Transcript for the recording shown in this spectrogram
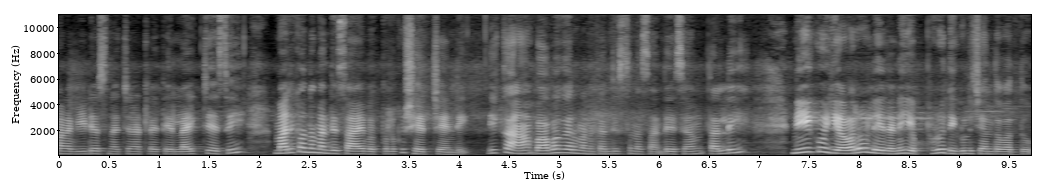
మన వీడియోస్ నచ్చినట్లయితే లైక్ చేసి మరికొంతమంది సాయ భక్తులకు షేర్ చేయండి. ఇక బాబాగారు మనకు అందిస్తున్న సందేశం తల్లి నీకు ఎవరూ లేరని ఎప్పుడూ దిగులు చెందవద్దు.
